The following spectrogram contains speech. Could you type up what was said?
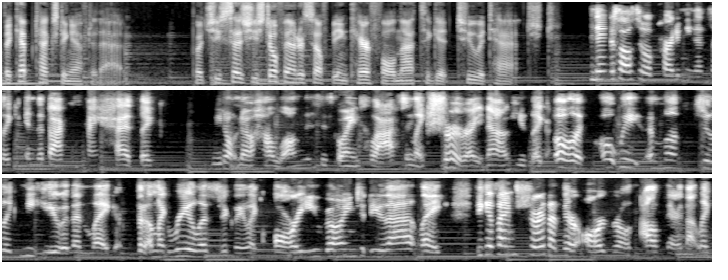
They kept texting after that, but she says she still found herself being careful not to get too attached. There's also a part of me that's like in the back of my head, like, we don't know how long this is going to last. And like, sure, right now he's like, oh, like, oh, wait, a month to like meet you. And then like, but I'm like, realistically, like, are you going to do that? Like, because I'm sure that there are girls out there that like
